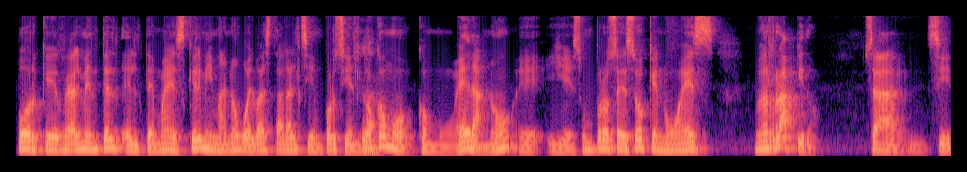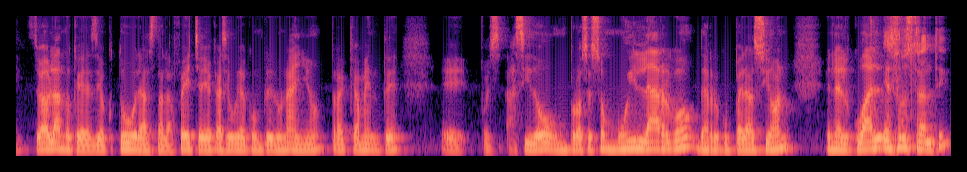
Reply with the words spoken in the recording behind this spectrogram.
Porque realmente el, el tema es que mi mano vuelva a estar al 100% Claro. como, como era, ¿no? Eh, y es un proceso que no es, no es rápido. O sea, si estoy hablando que desde octubre hasta la fecha, ya casi voy a cumplir un año prácticamente, eh, pues ha sido un proceso muy largo de recuperación en el cual ¿Es frustrante?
